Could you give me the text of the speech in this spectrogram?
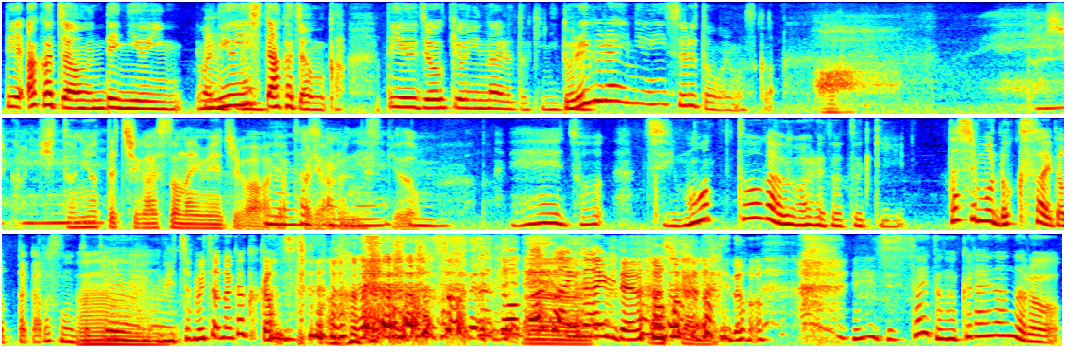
で赤ちゃんを産んで入院、まあ、うんうん。入院して赤ちゃんを産むかっていう状況になるときにどれぐらい入院すると思いますか、はあ確かに。人によって違いそうなイメージはやっぱりあるんですけど、うん。えー、ぞ地元が生まれた時。私も6歳だったからその時、うん。めちゃめちゃ長く感じて。た そうだよずっとおね母さんいないみたいな。思ってたけど。えー、実際どのくらいなんだろ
